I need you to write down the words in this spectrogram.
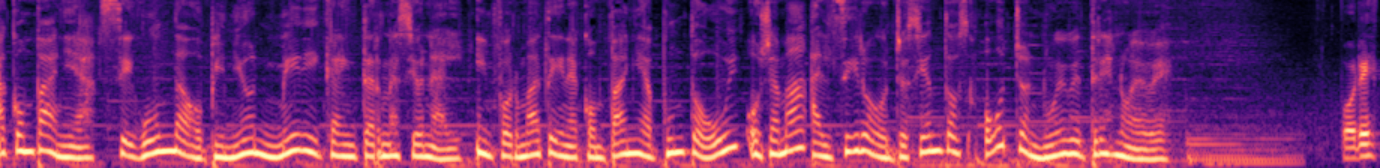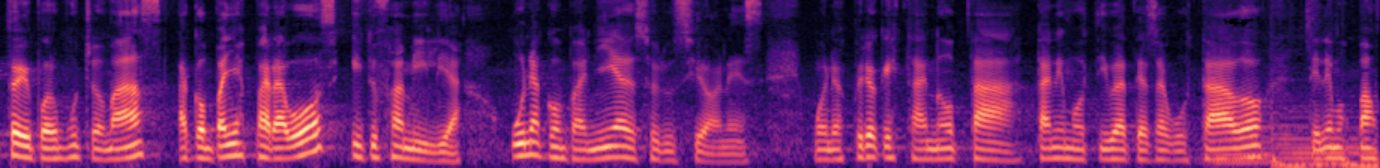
Acompaña, Segunda Opinión Médica Internacional. Informate en acompaña.uy o llama al 0800 8939. Por esto y por mucho más, acompañas para vos y tu familia, una compañía de soluciones. Bueno, espero que esta nota tan emotiva te haya gustado. Tenemos más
